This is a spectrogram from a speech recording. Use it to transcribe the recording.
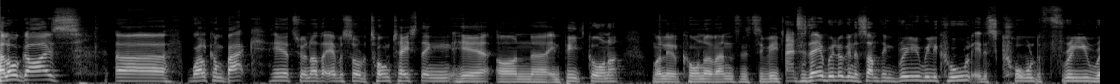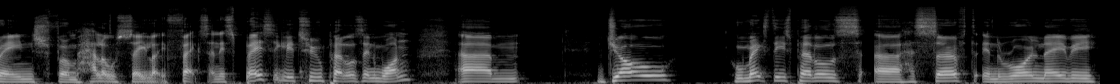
Hello, guys. Uh, welcome back here to another episode of Tone Tasting here on uh, in Pete's Corner, my little corner of Anderton's TV. And today we're looking at something really, really cool. It is called Free Range from Hello Sailor Effects, and it's basically two pedals in one. Um, Joe, who makes these pedals, uh, has served in the Royal Navy,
